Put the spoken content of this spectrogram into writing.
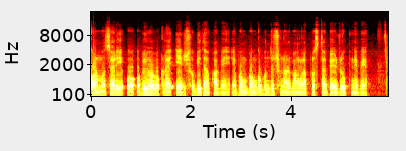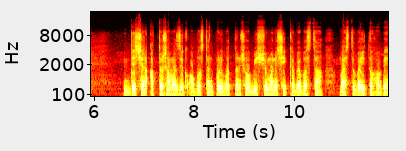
কর্মচারী ও অভিভাবকরা এর সুবিধা পাবে এবং বঙ্গবন্ধু সোনার বাংলা প্রস্তাবে রূপ নেবে। দেশের আর্থসামাজিক অবস্থান পরিবর্তন সহ বিশ্বমানের শিক্ষা ব্যবস্থা বাস্তবায়িত হবে।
